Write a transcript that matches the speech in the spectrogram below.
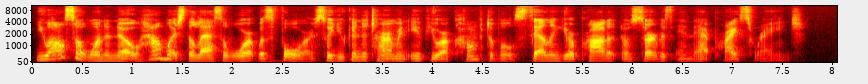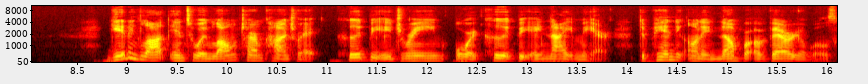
You also want to know how much the last award was for so you can determine if you are comfortable selling your product or service in that price range. Getting locked into a long-term contract could be a dream or it could be a nightmare, depending on a number of variables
